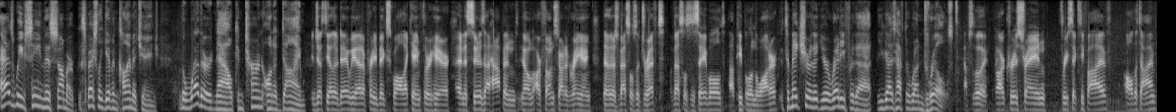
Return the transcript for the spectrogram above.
as we've seen this summer, especially given climate change, the weather now can turn on a dime. And just the other day, we had a pretty big squall that came through here. And as soon as that happened, you know, our phone started ringing. There's vessels adrift, vessels disabled, uh, people in the water. To make sure that you're ready for that, you guys have to run drills. Absolutely. Our crews train 365 all the time.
